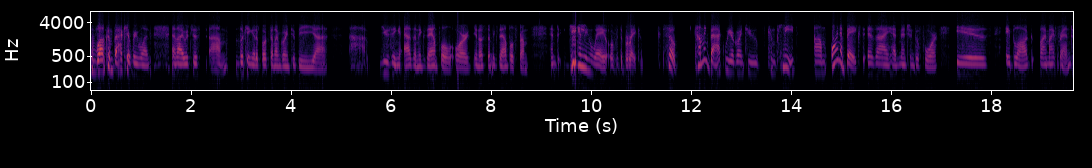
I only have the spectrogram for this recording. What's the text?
Welcome back, everyone. And I was just um, looking at a book that I'm going to be uh, uh, using as an example, or you know, some examples from, and giggling away over the break. So, coming back, we are going to complete um, Orna Bakes, as I had mentioned before, is a blog by my friend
